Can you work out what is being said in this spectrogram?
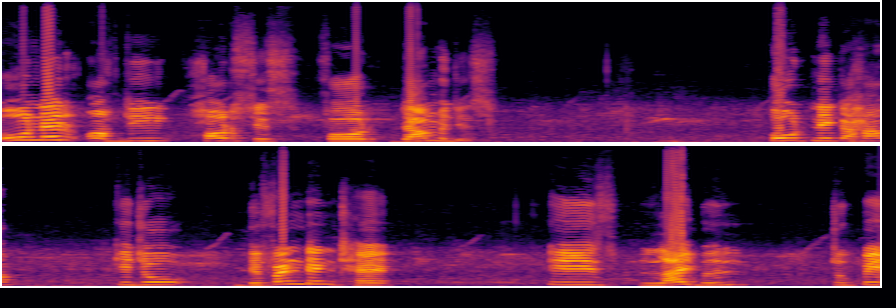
owner of the horses for damages. Court ने कहा कि जो डिफेंडेंट है is liable to pay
